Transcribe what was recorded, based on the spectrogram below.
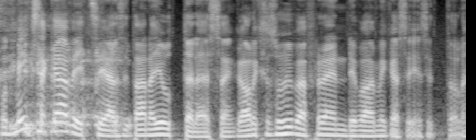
Mutta miksi sä kävit siellä sitä aina juttelee sen kanssa? Oliko se sun hyvä frendi vai mikä siinä sitten oli?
